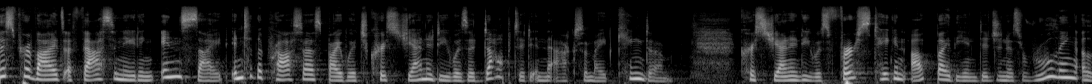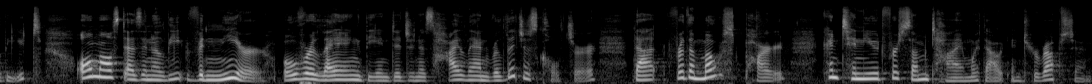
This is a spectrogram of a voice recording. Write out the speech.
This provides a fascinating insight into the process by which Christianity was adopted in the Aksumite kingdom. Christianity was first taken up by the indigenous ruling elite almost as an elite veneer overlaying the indigenous highland religious culture that, for the most part, continued for some time without interruption.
